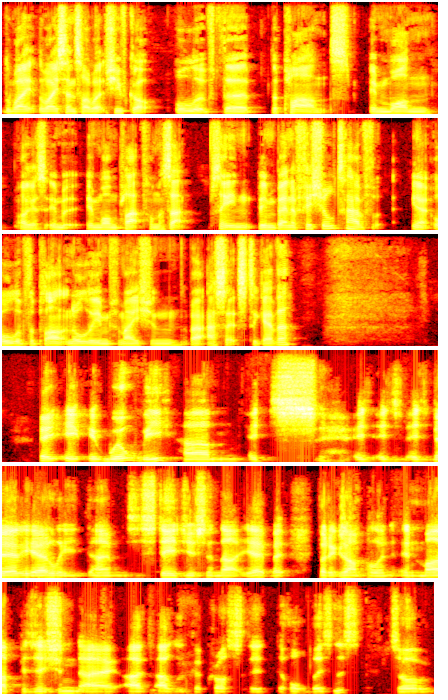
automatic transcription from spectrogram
the way the way Senseye works, you've got all of the the plants in one. I guess in in one platform. Has that seen been beneficial to have you know all of the plant and all the information about assets together? It, it, it will be. Um, it's it, it's it's very early um, stages in that yet. But for example, in, in my position, I, I, I look across the, the whole business. So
